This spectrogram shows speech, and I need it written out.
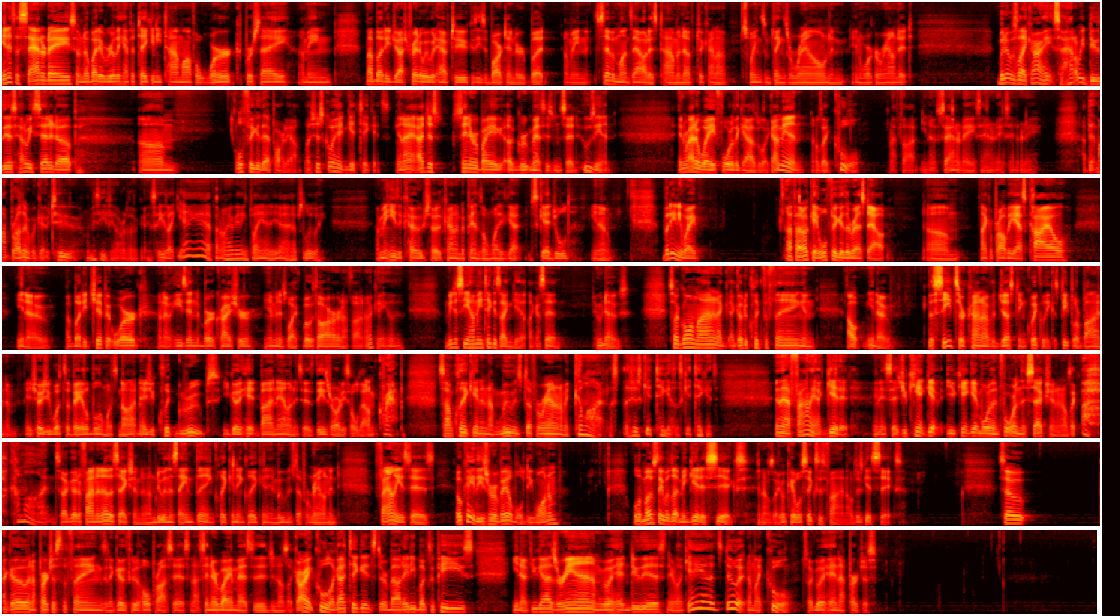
and it's a Saturday, so nobody would really have to take any time off of work per se. I mean, my buddy Josh Treadaway would have to because he's a bartender, but I mean, seven months out is time enough to kind of swing some things around and, and work around it. But it was like, all right, so how do we do this? How do we set it up? Um, we'll figure that part out. Let's just go ahead and get tickets. And I, I just sent everybody a, a group message and said, who's in? And right away, four of the guys were like, I'm in. I was like, cool. I thought, you know, Saturday, Saturday, Saturday. I bet my brother would go too. Let me see if he'll go. So he's like, yeah, yeah. If I don't have anything planned, yeah, absolutely. I mean, he's a coach, so it kind of depends on what he's got scheduled, you know. But anyway, I thought, okay, we'll figure the rest out. Um, I could probably ask Kyle, you know, my buddy Chip at work. I know he's into Bert Kreischer. Him and his wife both are. And I thought, okay, let me just see how many tickets I can get. Like I said, who knows? So I go online and I, I go to click the thing, and I'll, you know, the seats are kind of adjusting quickly because people are buying them. It shows you what's available and what's not. And as you click groups, you go to hit buy now and it says these are already sold out. I'm like, crap. So I'm clicking and I'm moving stuff around and I'm like, come on, let's, let's just get tickets. Let's get tickets. And then I finally I get it. And it says you can't get you can't get more than four in this section. And I was like, oh, come on. So I go to find another section and I'm doing the same thing, clicking and clicking and moving stuff around. And finally it says, okay, these are available. Do you want them? Well, the most they would let me get is six. And I was like, okay, well, six is fine. I'll just get six. So I go and I purchase the things and I go through the whole process and I send everybody a message and I was like, all right, cool. I got tickets. They're about 80 bucks a piece. You know, if you guys are in, I'm going to go ahead and do this. And they're like, yeah, yeah, let's do it. And I'm like, cool. So I go ahead and I purchase.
